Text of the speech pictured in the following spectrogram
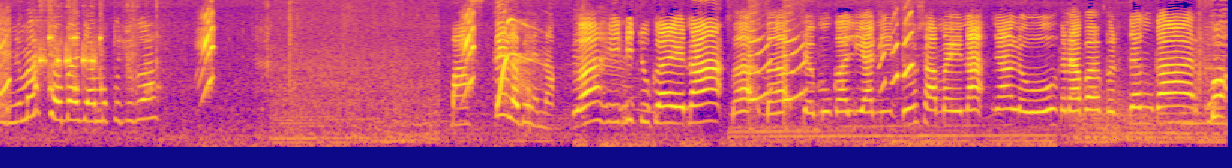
Ini mas coba jamuku juga Pasti lebih enak? Wah ini juga enak. Mbak, mbak jamu kalian itu sama enaknya loh. Kenapa bertengkar? Mbak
